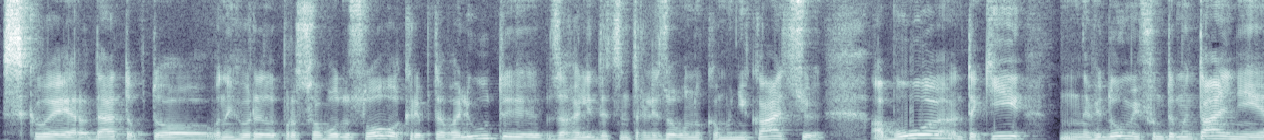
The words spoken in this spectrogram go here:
сквер. да, тобто вони говорили про свободу слова, криптовалюти, взагалі децентралізовану комунікацію, або такі відомі фундаментальні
